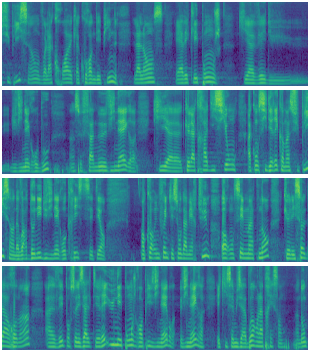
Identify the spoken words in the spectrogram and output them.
supplice. Hein. On voit la croix avec la couronne d'épines, la lance et avec l'éponge qui avait du, vinaigre au bout, hein, ce fameux vinaigre euh, que la tradition a considéré comme un supplice, hein, d'avoir donné du vinaigre au Christ, c'était encore une fois une question d'amertume. Or, on sait maintenant que les soldats romains avaient, pour se désaltérer, une éponge remplie de vinaigre, et qui s'amusaient à boire en la pressant. Hein, donc,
